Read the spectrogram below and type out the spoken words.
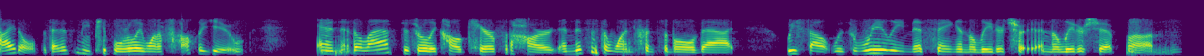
title, but that doesn't mean people really want to follow you. And the last is really called care for the heart, and this is the one principle that we felt was really missing in the leadership in the leadership um,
